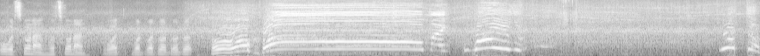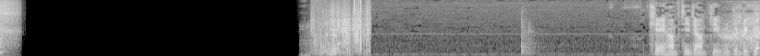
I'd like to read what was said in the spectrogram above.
Oh, what's going on? What's going on? What? What? What? What? What? what? Oh! Oh! My! Why are you? What the? Okay, Humpty Dumpty, we're good to go.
